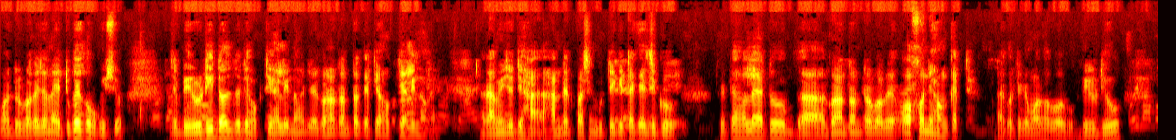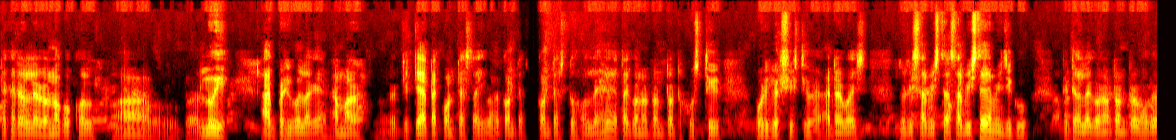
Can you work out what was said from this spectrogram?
মই দুৰ্ভাগ্যজনক এইটোকে ক'ব খুজিছোঁ যে বিৰোধী দল যদি শক্তিশালী নহয় তেতিয়া গণতন্ত্ৰ কেতিয়াও শক্তিশালী নহয়। আৰু আমি যদি হাণ্ড্ৰেড পাৰ্চেণ্ট গোটেইকেইটাকে জিকো তেতিয়াহ'লে এইটো গণতন্ত্ৰৰ বাবে অশনি সংকেত। গতিকে মই ভাবোঁ বিৰোধীও তেখেতসকলে ৰণকৌশল লৈ আগবাঢ়িব লাগে। আমাৰ তেতিয়া এটা কণ্টেষ্ট আহিব। আৰু কণ্টেষ্ট কণ্টেষ্টটো হ'লেহে এটা গণতন্ত্ৰত সুস্থিৰ পৰিৱেশ সৃষ্টি হয়। আদাৰৱাইজ যদি ছাব্বিছটা ছাব্বিছটাই আমি জিকো তেতিয়াহ'লে গণতন্ত্ৰৰভাৱে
